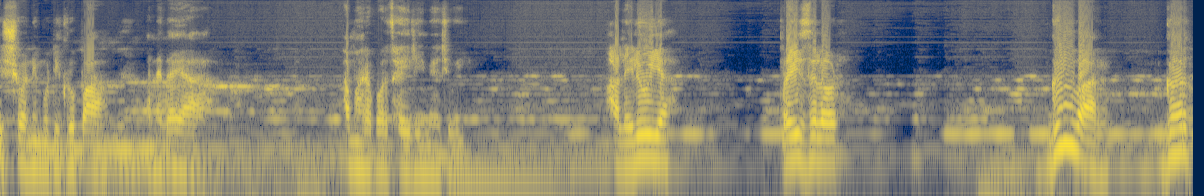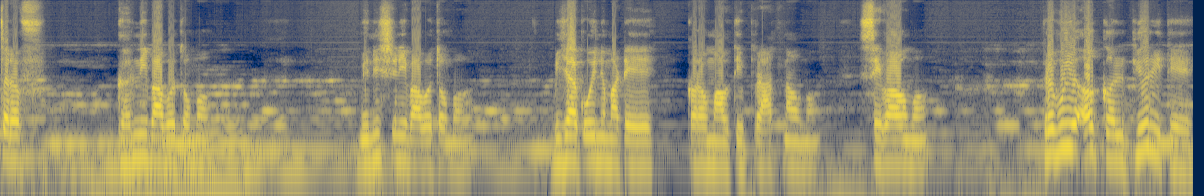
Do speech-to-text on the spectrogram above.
ઈશ્વરની મોટી કૃપા અને દયા અમારા પર થયેલી મેં જોઈ. હાલેલુયા. પ્રેઝ લોડ ઘણીવાર ઘર તરફ ઘરની બાબતોમાં મિનિસ્ટ્રીની બાબતોમાં, બીજા કોઈને માટે કરવામાં આવતી પ્રાર્થનાઓમાં, સેવાઓમાં પ્રભુએ અકલ્પ્ય રીતે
